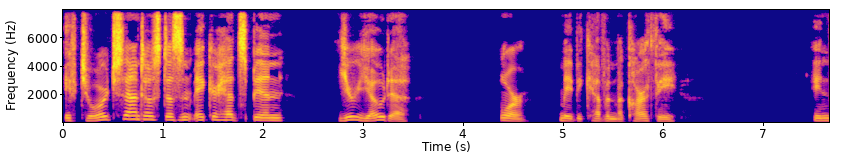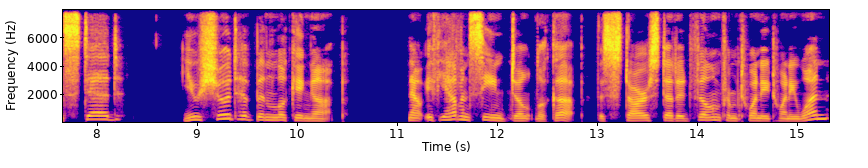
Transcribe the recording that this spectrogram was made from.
If George Santos doesn't make your head spin, you're Yoda. Or maybe Kevin McCarthy. Instead, you should have been looking up. Now, if you haven't seen Don't Look Up, the star studded film from 2021,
